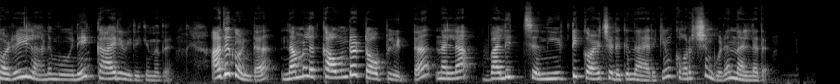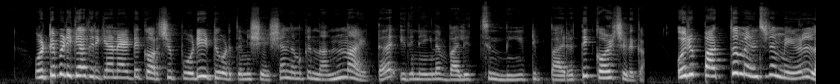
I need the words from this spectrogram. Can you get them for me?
കുഴയിലാണ് മോനെ കാര്യമിരിക്കുന്നത്. അതുകൊണ്ട് നമ്മൾ കൗണ്ടർ ടോപ്പിലിട്ട് നല്ല വലിച്ച് നീട്ടി കുഴച്ചെടുക്കുന്നതായിരിക്കും കുറച്ചും കൂടെ നല്ലത്. ഒട്ടിപ്പിടിക്കാതിരിക്കാനായിട്ട് കുറച്ച് പൊടി ഇട്ട് കൊടുത്തതിന് ശേഷം നമുക്ക് നന്നായിട്ട് ഇതിനെ ഇങ്ങനെ വലിച്ച് നീട്ടി പരത്തി കുഴച്ചെടുക്കാം. ഒരു പത്ത് മിനിറ്റിന് മുകളിൽ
